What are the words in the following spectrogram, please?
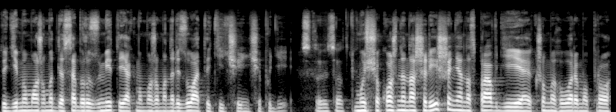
тоді ми можемо для себе розуміти, як ми можемо аналізувати ті чи інші події. 100%. Тому що кожне наше рішення, насправді, якщо ми говоримо про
